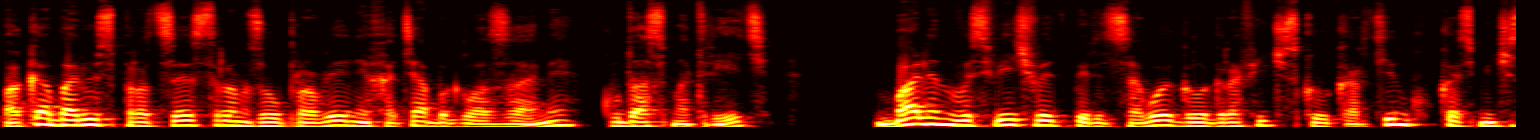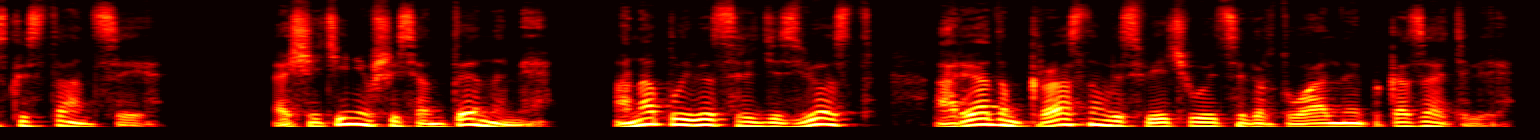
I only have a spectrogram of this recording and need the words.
Пока борюсь с процессором за управление хотя бы глазами, куда смотреть, Балин высвечивает перед собой голографическую картинку космической станции. Ощетинившись антеннами, она плывет среди звезд, а рядом красным высвечиваются виртуальные показатели.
